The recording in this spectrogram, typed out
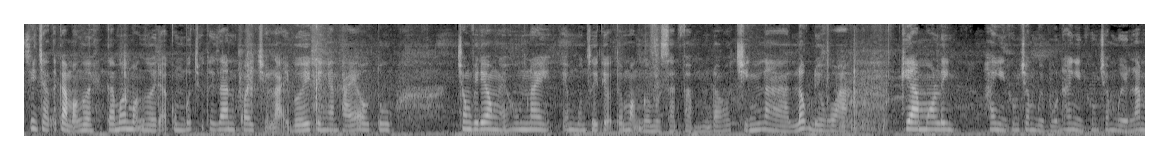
Xin chào tất cả mọi người, cảm ơn mọi người đã cùng bớt chút thời gian quay trở lại với kênh An Thái Auto. Trong video ngày hôm nay em muốn giới thiệu tới mọi người một sản phẩm đó chính là lốc điều hòa Kia Morning 2014-2015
